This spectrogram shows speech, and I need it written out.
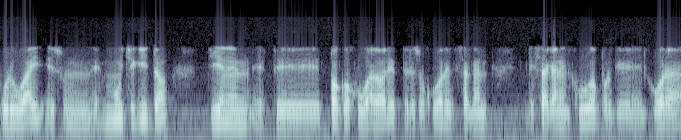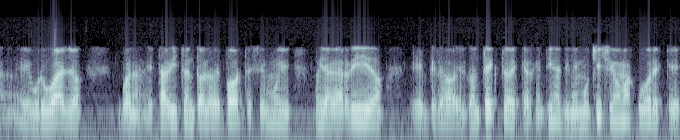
Uruguay es un es muy chiquito, tienen este pocos jugadores, pero esos jugadores sacan le sacan el jugo porque el jugador eh, uruguayo, bueno, está visto en todos los deportes, es muy muy aguerrido, eh, pero el contexto es que Argentina tiene muchísimo más jugadores que,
